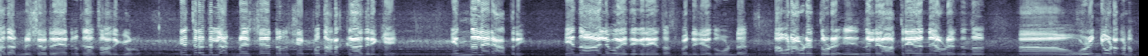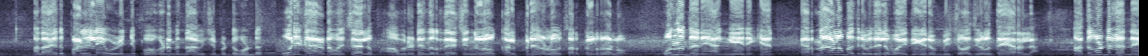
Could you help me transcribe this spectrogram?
അത് അഡ്മിനിസ്ട്രേറ്റർ ഏറ്റെടുക്കാൻ സാധിക്കുള്ളൂ. ഇത്തരത്തിൽ അഡ്മിനിസ്ട്രേറ്റർഷിപ്പ് നടക്കാതിരിക്കെ ഇന്നലെ രാത്രി ഈ നാല് വൈദികരെയും സസ്പെൻഡ് ചെയ്തുകൊണ്ട് അവർ അവിടെ ഇന്നലെ രാത്രി തന്നെ അവിടെ നിന്ന് ഒഴിഞ്ഞു കൊടുക്കണം. അതായത് പള്ളി ഒഴിഞ്ഞു പോകണമെന്ന് ആവശ്യപ്പെട്ടുകൊണ്ട് ഒരു കാരണവശാലും അവരുടെ നിർദ്ദേശങ്ങളോ കൽപ്പനകളോ സർക്കുലറുകളോ ഒന്നും തന്നെ അംഗീകരിക്കാൻ എറണാകുളം അതിരൂപതയിലെ വൈദികരും വിശ്വാസികളും തയ്യാറല്ല. അതുകൊണ്ട് തന്നെ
